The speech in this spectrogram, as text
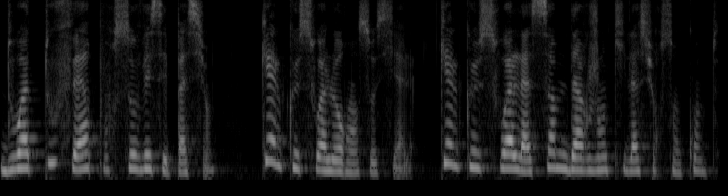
doit tout faire pour sauver ses patients, quel que soit le rang social, quelle que soit la somme d'argent qu'il a sur son compte.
